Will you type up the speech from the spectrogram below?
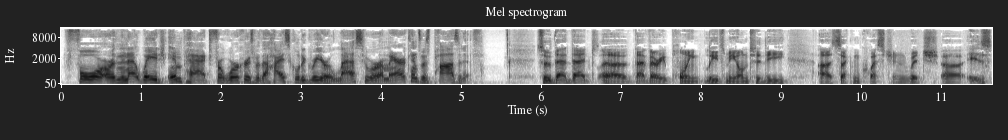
for, or the net wage impact for workers with a high school degree or less who are Americans was positive. So that that uh, that very point leads me on to the uh, second question, which uh, is.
